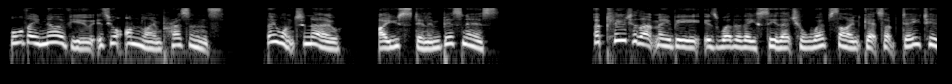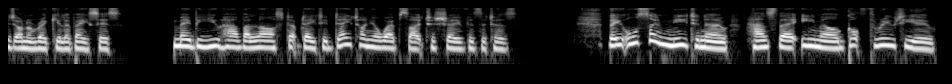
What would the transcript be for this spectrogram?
all they know of you is your online presence. They want to know are you still in business? A clue to that maybe is whether they see that your website gets updated on a regular basis. Maybe you have a last updated date on your website to show visitors. They also need to know has their email got through to you?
